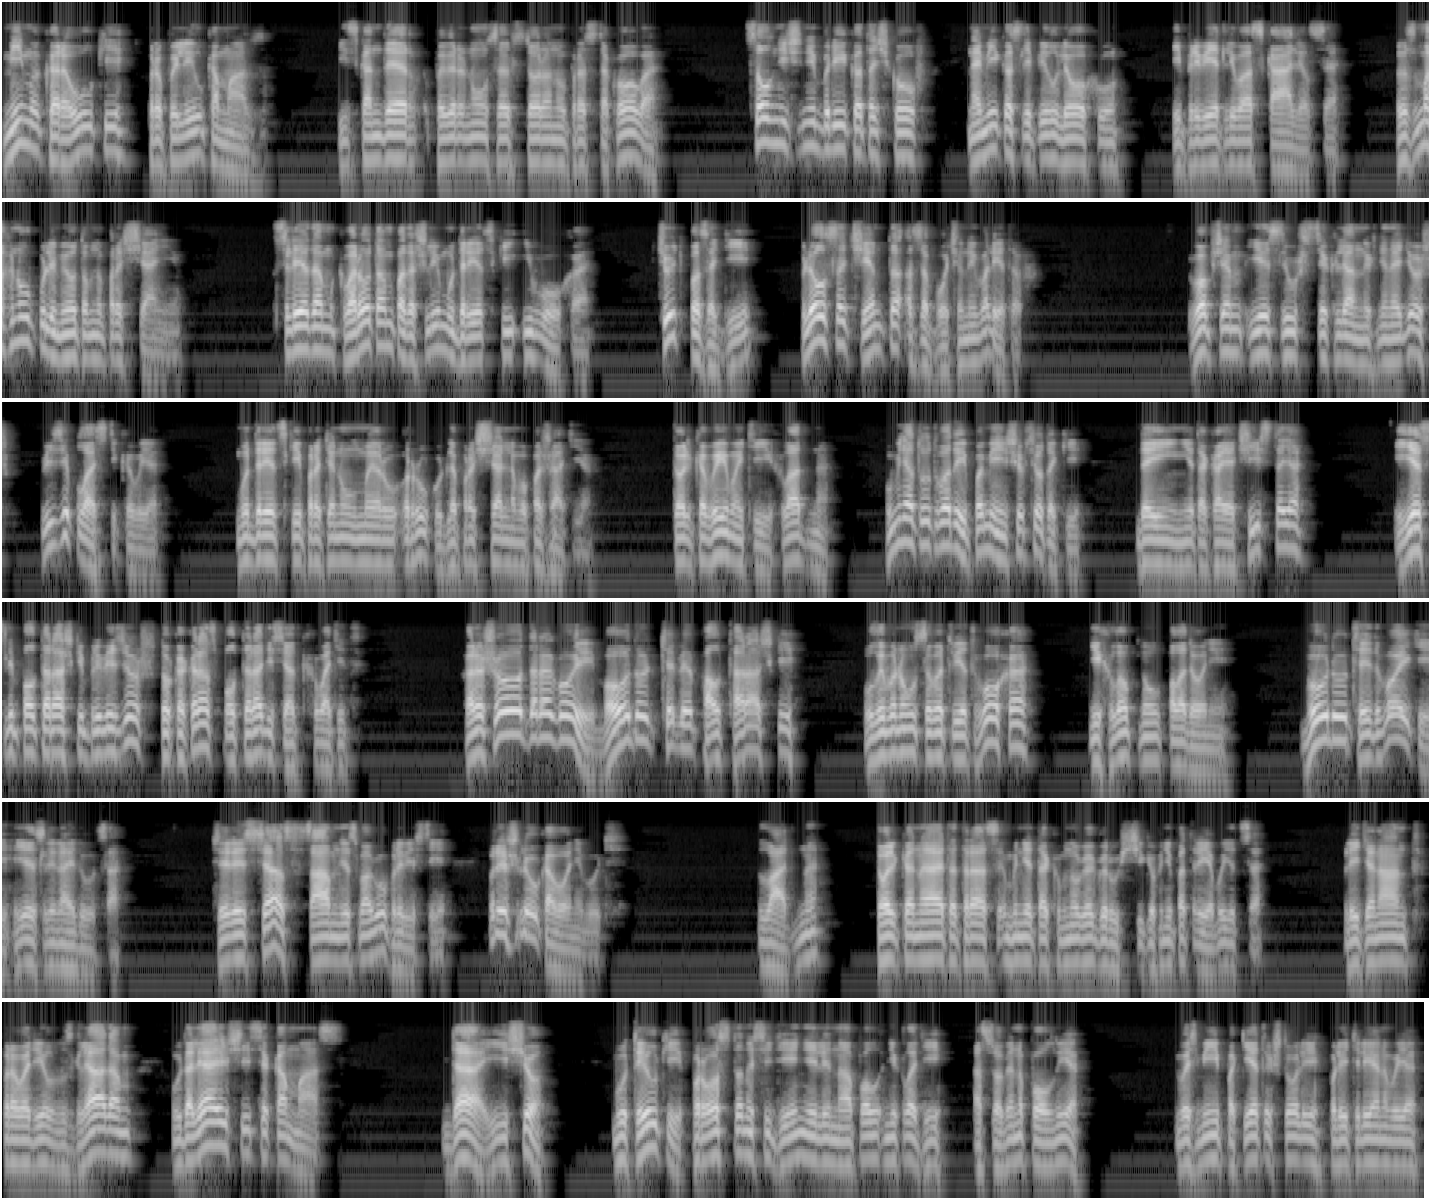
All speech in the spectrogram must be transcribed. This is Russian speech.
Мимо караулки пропылил КамАЗ. Искандер повернулся в сторону Простакова. Солнечный блик от очков на миг ослепил Леху и приветливо оскалился. Взмахнул пулеметом на прощание. Следом к воротам подошли Мудрецкий и Воха. Чуть позади плелся чем-то озабоченный Валетов. В общем, если уж стеклянных не найдешь, вези пластиковые. Мудрецкий протянул мэру руку для прощального пожатия. Только вымойте их, ладно? У меня тут воды поменьше все-таки, да и не такая чистая. И если полторашки привезешь, то как раз полтора десятка хватит. Хорошо, дорогой, будут тебе полторашки. Улыбнулся в ответ Воха и хлопнул по ладони. Будут и двойки, если найдутся. Через час сам не смогу привезти. Пришлю кого-нибудь. Ладно, только на этот раз мне так много грузчиков не потребуется. Лейтенант проводил взглядом удаляющийся КамАЗ. Да, и еще. Бутылки просто на сиденье или на пол не клади, особенно полные. Возьми пакеты, что ли, полиэтиленовые,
